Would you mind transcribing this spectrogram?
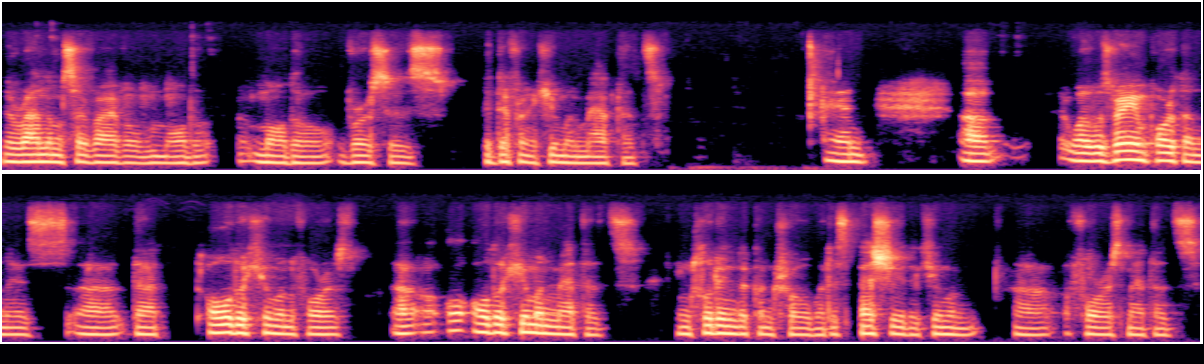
the random survival model, model versus the different human methods. And uh, what was very important is uh, that all the human forest, uh, all the human methods, including the control, but especially the human uh, forest methods,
